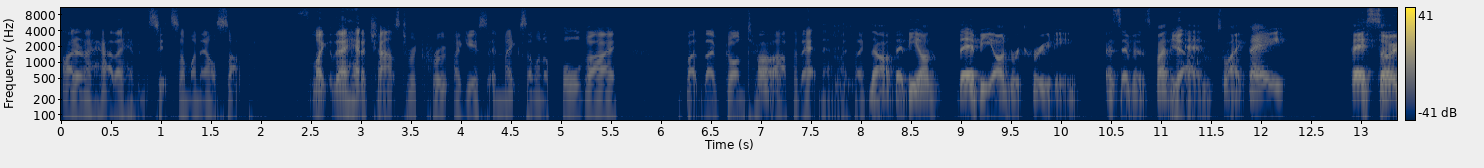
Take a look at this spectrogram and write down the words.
I don't know how they haven't set someone else up. Like they had a chance to recruit, I guess, and make someone a fall guy, but they've gone too Oh. far for that now. I think. No, they're beyond. They're beyond recruiting, as evidenced by the Yeah. end. Like they, they're so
